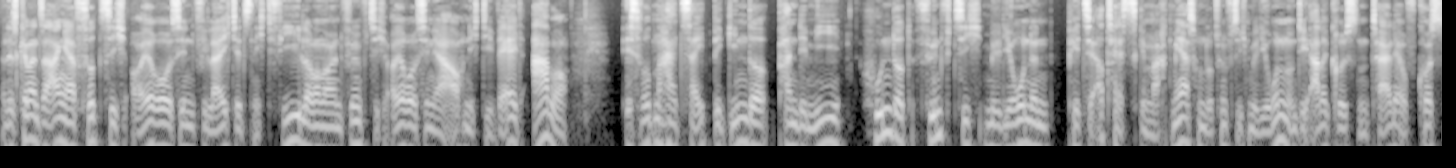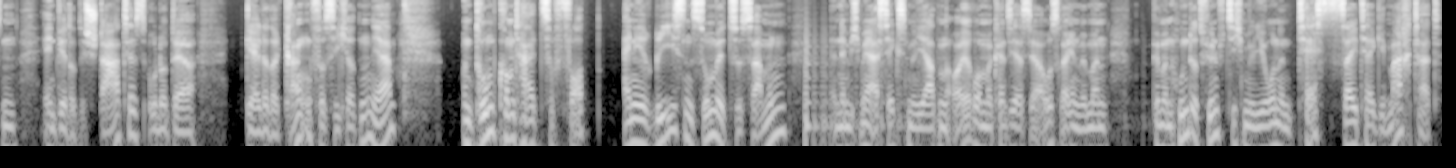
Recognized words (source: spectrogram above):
Und jetzt kann man sagen, ja, 40 Euro sind vielleicht jetzt nicht viel, aber 59 Euro sind ja auch nicht die Welt. Aber es wurden halt seit Beginn der Pandemie 150 Millionen PCR-Tests gemacht, mehr als 150 Millionen und die allergrößten Teile auf Kosten entweder des Staates oder der Gelder der Krankenversicherten, ja. Und drum kommt halt sofort eine Riesensumme zusammen, nämlich mehr als 6 Milliarden Euro. Man kann sich das ja ausrechnen, wenn man, wenn man 150 Millionen Tests seither gemacht hat,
